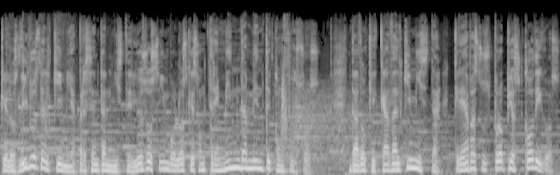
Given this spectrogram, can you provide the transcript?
que los libros de alquimia presentan misteriosos símbolos que son tremendamente confusos, dado que cada alquimista creaba sus propios códigos.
